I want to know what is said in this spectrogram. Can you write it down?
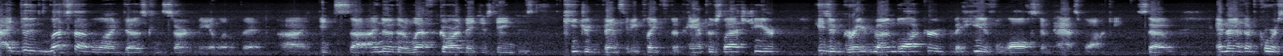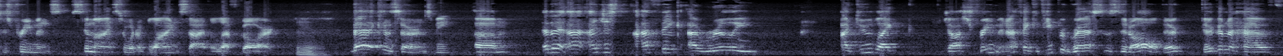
I, the left side of the line does concern me a little bit. Uh, it's uh, I know their left guard they just named is Keydrick Vincent. He played for the Panthers last year. He's a great run blocker, but he is lost in pass blocking. So, and that of course is Freeman's semi sort of blind side, the left guard. That concerns me. Um, and I, I just I think I really I do like Josh Freeman. I think if he progresses at all, they're they're going to have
